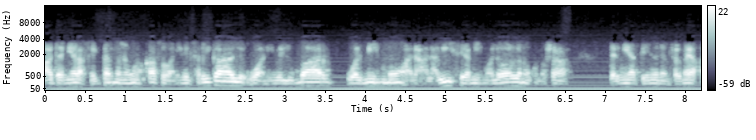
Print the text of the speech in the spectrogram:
va a terminar afectando en algunos casos a nivel cervical o a nivel lumbar o al mismo, a la, a la víscera mismo, al órgano, cuando ya termina teniendo una enfermedad.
